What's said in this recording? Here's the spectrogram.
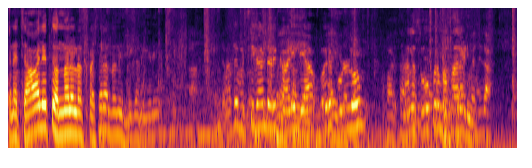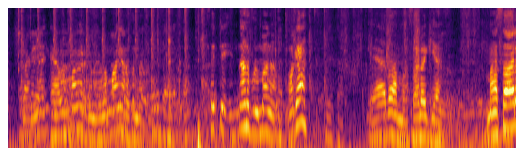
പിന്നെ ചാലത്ത് വന്നാലുള്ള സ്പെഷ്യൽ എന്താണെന്ന് വെച്ചിട്ടുണ്ടെങ്കിൽ അത് വിട്ടിക്കാണ്ട് ഒരു കളിയില്ല. ഒരു ഫുള്ളും നല്ല സൂപ്പർ മസാല അടി ഇളമാങ്ങ എടുക്കണം. ഇളമാങ്ങ രസമുണ്ടാവും. സെറ്റ് ഇതാണ് ഫുൾ മാങ്ങ ഓക്കെ ഏതാ മസാല ഒക്കെയാ മസാല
